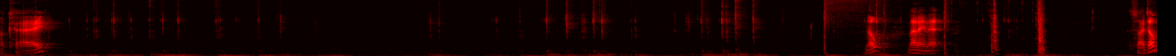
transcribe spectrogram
Okay. that ain't it. So I don't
